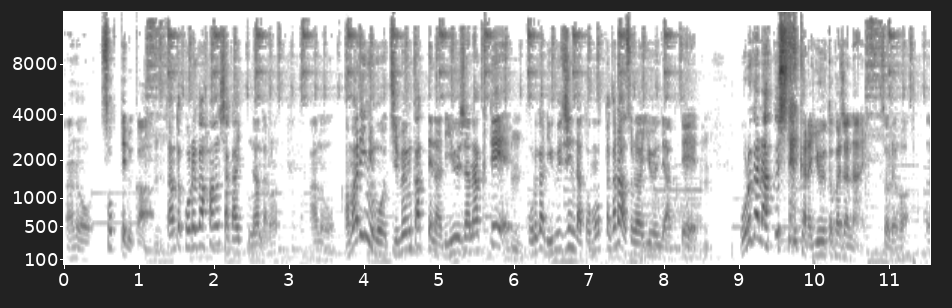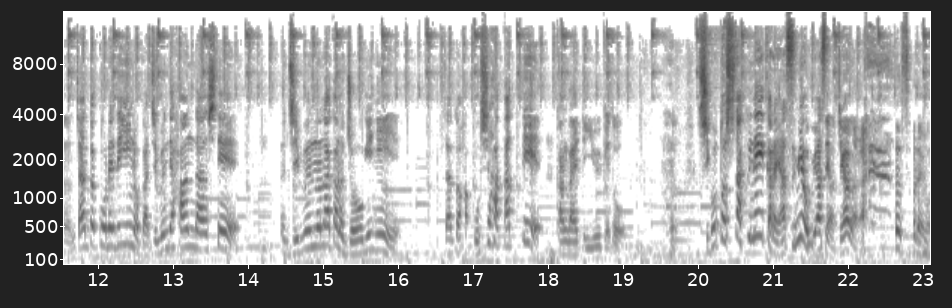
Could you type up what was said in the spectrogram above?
あの沿ってるか、うん。ちゃんとこれが反社会ってなんだろう。あのあまりにも自分勝手な理由じゃなくて、うん。俺が理不尽だと思ったからそれは言うんであって、ん。俺が楽したいから言うとかじゃないそれは、うん、ちゃんとこれでいいのか自分で判断して自分の中の定規にちゃんと押し量って考えて言うけど、仕事したくねえから休みを増やせは違うから。それは。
